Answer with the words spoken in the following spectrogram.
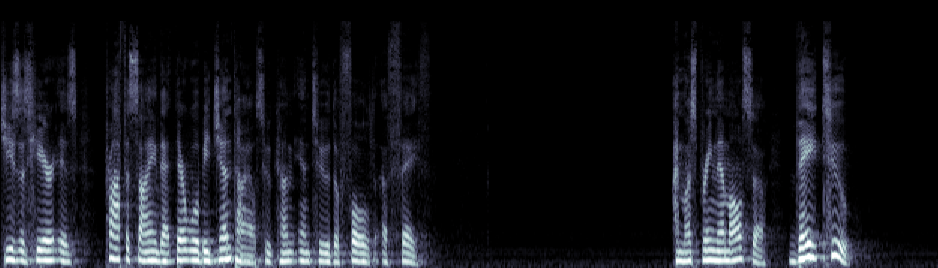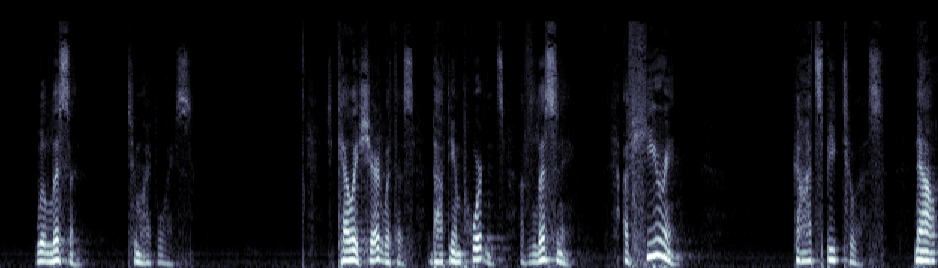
Jesus here is prophesying that there will be Gentiles who come into the fold of faith. I must bring them also. They too will listen to my voice. Kelly shared with us about the importance of listening, of hearing God speak to us. Now,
